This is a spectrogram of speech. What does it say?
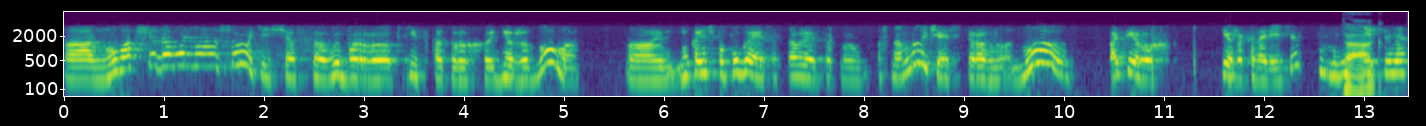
А, ну, вообще довольно широкий сейчас выбор птиц, которых держат дома. А, ну, конечно, попугаи составляют такую основную часть все равно. Но, во-первых, те же канарейки, Так. естественно.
